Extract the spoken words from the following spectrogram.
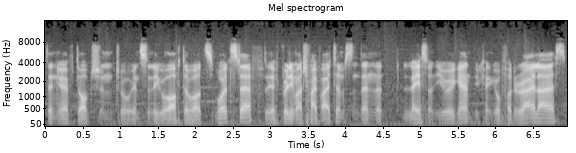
then you have the option to instantly go afterwards Void Staff. So you have pretty much five items and then lays on you again. You can go for the Rylai's,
